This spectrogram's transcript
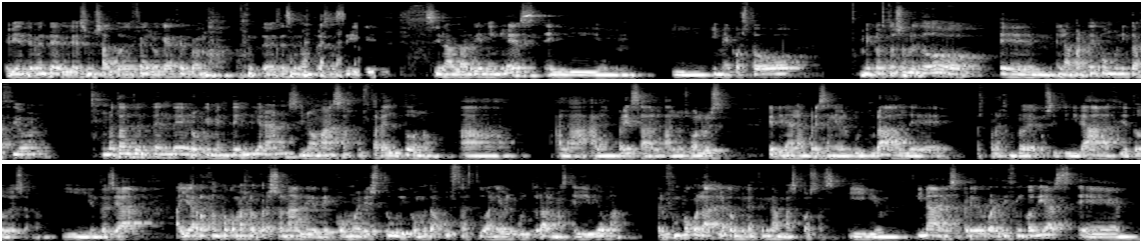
evidentemente es un salto de fe lo que haces cuando te metes en una empresa así sin hablar bien inglés y, y, y, me costó me costó sobre todo eh, en la parte de comunicación no tanto entender o que me entendieran, sino más ajustar el tono a, a, la, a la, empresa, a, los valores que tiene la empresa a nivel cultural, de, pues, por ejemplo, de positividad y de todo eso. ¿no? Y entonces ya ahí arroza un poco más lo personal de, de, cómo eres tú y cómo te ajustas tú a nivel cultural, más que el idioma, pero fue un poco la, la combinación de ambas cosas. Y, y, nada, en ese periodo de 45 días, eh,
